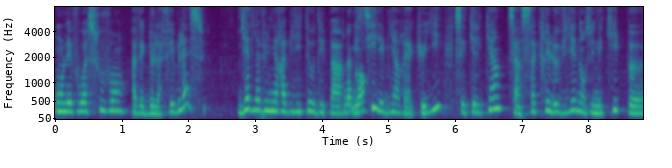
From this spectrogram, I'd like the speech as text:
on les voit souvent avec de la faiblesse, il y a de la vulnérabilité au départ, mais s'il est bien réaccueilli, c'est quelqu'un, c'est un sacré levier dans une équipe, euh,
